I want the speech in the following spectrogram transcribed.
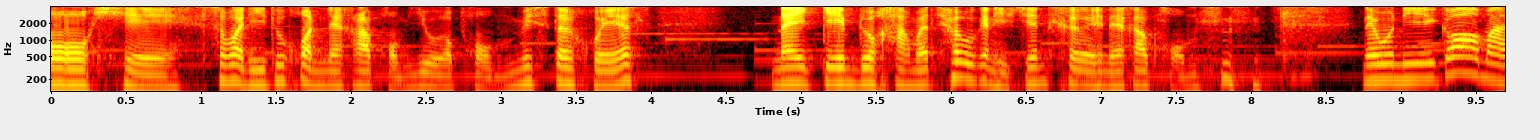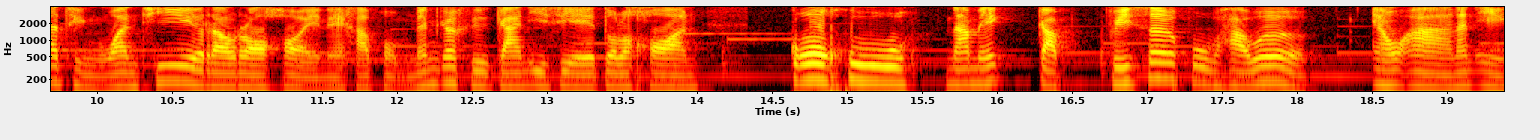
อเค สวัสดีทุกคนนะครับ ผมอยู่กับผมมิสเตอร์เควสในเกมดูคังแบทเทิลกันอีกเช่นเคยนะครับผม ในวันนี้ก็มาถึงวันที่เรารอคอยนะครับผม นั่นก็คือการ ECA ตัวละครโกคูนาเมกกับ Freezer Full Power LR นั่นเอง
